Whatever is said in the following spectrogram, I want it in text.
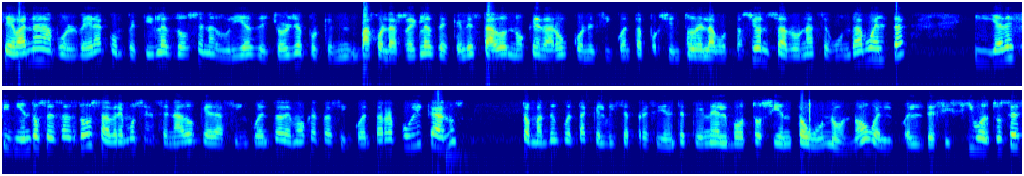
se van a volver a competir las dos senadurías de Georgia porque bajo las reglas de aquel estado no quedaron con el 50% de la votación, se habrá una segunda vuelta y ya definiéndose esas dos, sabremos si el Senado queda 50 demócratas, 50 republicanos, tomando en cuenta que el vicepresidente tiene el voto 101, ¿no? El, decisivo. Entonces,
